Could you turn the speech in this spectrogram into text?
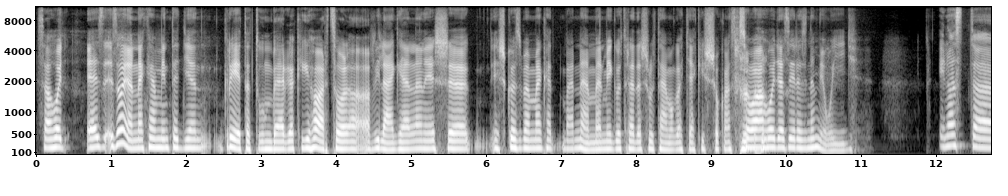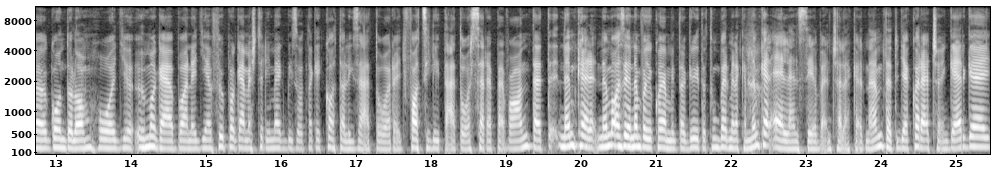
Szóval, hogy ez, ez olyan nekem, mint egy ilyen Greta Thunberg, aki harcol a világ ellen, és, és közben meg, hát bár nem, mert még őt ráadásul támogatják is sokan. Szóval, hogy azért ez nem jó így. Én azt gondolom, hogy önmagában egy ilyen főpolgármesteri megbízottnak egy katalizátor, egy facilitátor szerepe van, tehát nem kell, nem, azért nem vagyok olyan, mint a Greta Thunberg, mert nekem nem kell ellenszélben cselekednem. Tehát ugye Karácsony Gergely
